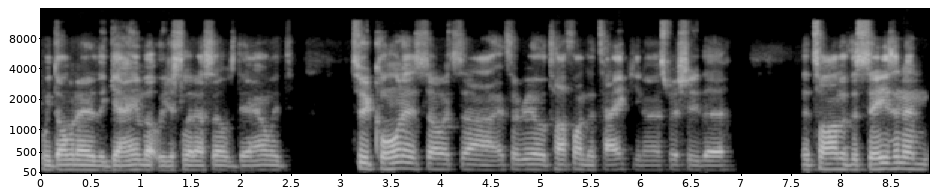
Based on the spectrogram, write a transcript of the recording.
we dominated the game, but we just let ourselves down with two corners. So it's uh it's a real tough one to take. You know, especially the the time of the season and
